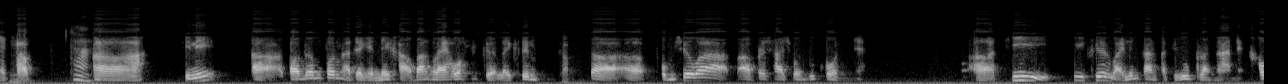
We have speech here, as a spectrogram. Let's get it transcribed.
นะครับ ค่ะอ่าทีนี้ อ่าตอนเริ่มต้นอาจจะเห็นในข่าวบ้างแล้วว่ามันเกิดอะไรขึ้นครับก็เอ่อผมเชื่อว่าอ่าประชาชนทุกคนเนี่ยอ่าที่ที่เคลื่อนไหวเรื่องการปฏิรูปพลังงานเนี่ยเขา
